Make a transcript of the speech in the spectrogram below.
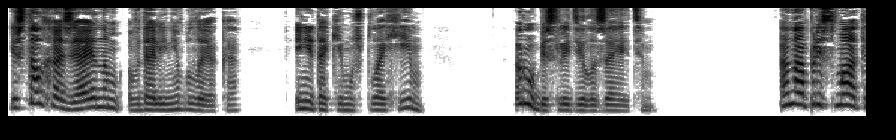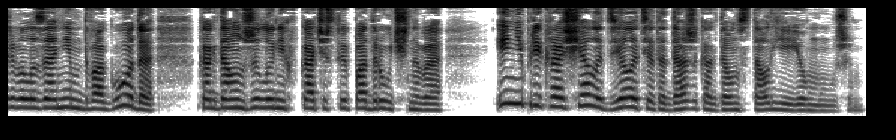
и стал хозяином в долине Блэка. И не таким уж плохим. Руби следила за этим. Она присматривала за ним два года, когда он жил у них в качестве подручного, и не прекращала делать это даже когда он стал ее мужем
